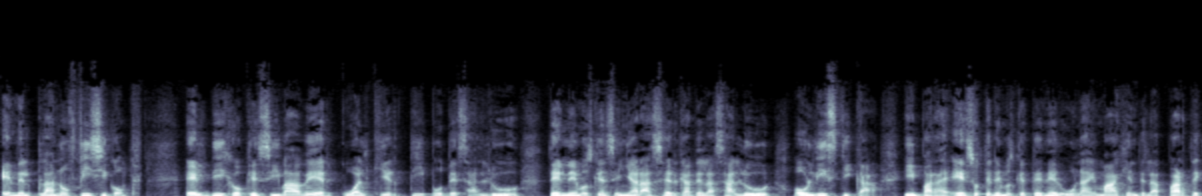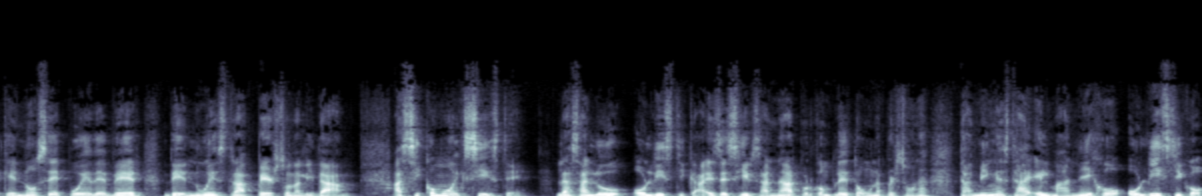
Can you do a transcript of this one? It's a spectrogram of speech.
en el plano físico. Él dijo que si va a haber cualquier tipo de salud, tenemos que enseñar acerca de la salud holística y para eso tenemos que tener una imagen de la parte que no se puede ver de nuestra personalidad. Así como existe la salud holística, es decir, sanar por completo a una persona, también está el manejo holístico,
